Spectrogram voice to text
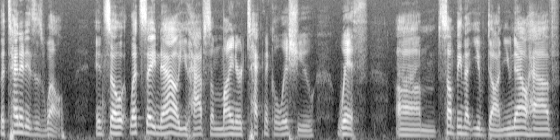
the tenant is as well and so let's say now you have some minor technical issue with um, something that you've done you now have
